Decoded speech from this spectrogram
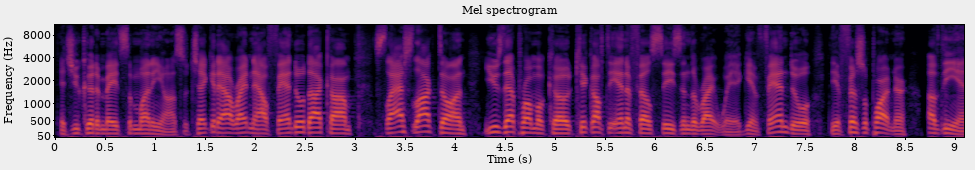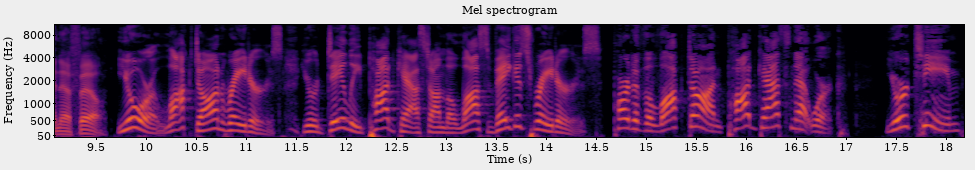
that you could have made some money on. So check it out right now, fanduel.com slash locked on. Use that promo code. Kick off the NFL season the right way. Again, FanDuel, the official partner of the NFL. Your Locked On Raiders, your daily podcast on the Las Vegas Raiders. Part of the Locked On Podcast Network. Your team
